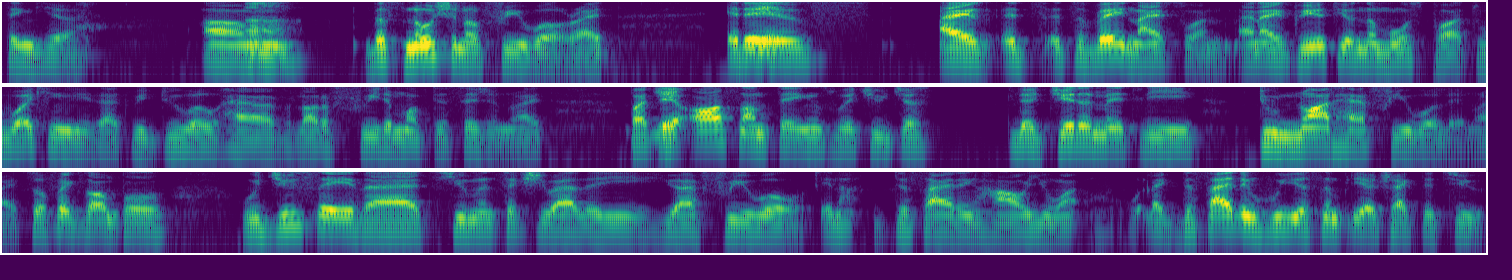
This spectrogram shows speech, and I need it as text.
thing here. Um, uh, this notion of free will, right? It yes. is I it's it's a very nice one, and I agree with you on the most part, workingly, that we do have a lot of freedom of decision, right? But yes. there are some things which you just legitimately do not have free will in, right? So, for example, would you say that human sexuality you have free will in deciding how you want, like deciding who you're simply attracted to?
